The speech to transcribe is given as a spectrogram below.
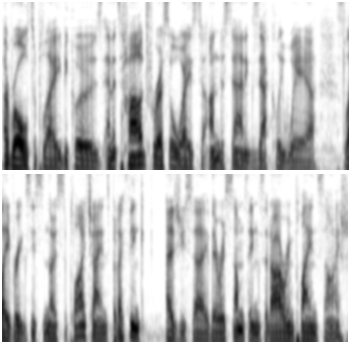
a role to play because, and it's hard for us always to understand exactly where slavery exists in those supply chains. But I think, as you say, there are some things that are in plain sight.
